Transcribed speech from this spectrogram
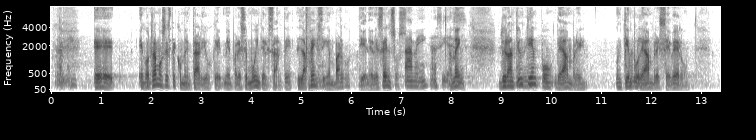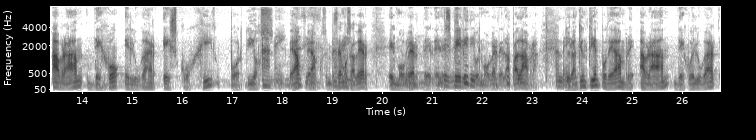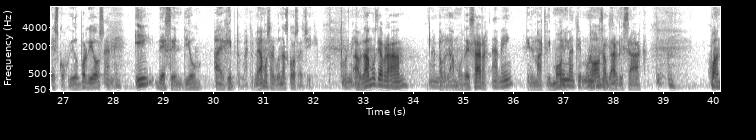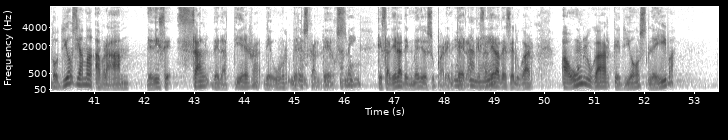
Eh, encontramos este comentario que me parece muy interesante. La fe, sin embargo, tiene descensos. Amén. Así es. Amén. Durante un tiempo de hambre, un tiempo de hambre severo, Abraham dejó el lugar escogido por Dios. Amén. Vea- veamos, empecemos Amén. a ver el mover del, del Del espíritu, espíritu. el mover de la palabra. Amén. Durante un tiempo de hambre, Abraham dejó el lugar escogido por Dios Amén. y descendió a Egipto. Bueno, veamos algunas cosas, Chiqui. Hablamos de Abraham, Amén. hablamos de Sara Amén. el matrimonio. El matrimonio, No vamos a hablar de Isaac. Cuando Dios llama a Abraham, le dice, sal de la tierra de Ur de los caldeos. Amén. Que saliera de en medio de su parentela, que saliera de ese lugar a un lugar que Dios le iba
